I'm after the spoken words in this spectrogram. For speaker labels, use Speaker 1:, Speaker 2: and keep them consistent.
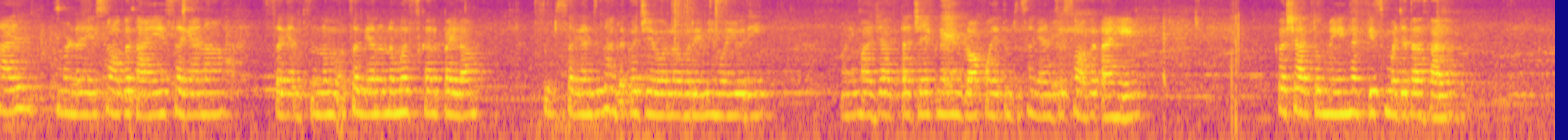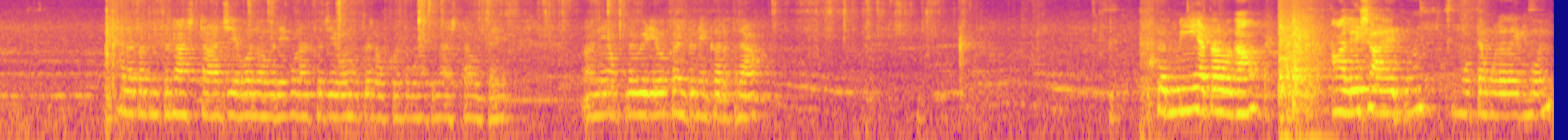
Speaker 1: हाय मंडळी स्वागत आहे सगळ्यांना. सगळ्यांचं नम सगळ्यांना नमस्कार पहिला. तुम सगळ्यांचं झालं का जेवण वगैरे मी मयुरी. आणि माझ्या आत्ताच्या एक नवीन ब्लॉगमध्ये तुमचं सगळ्यांचं स्वागत आहे. कशा तुम्ही? नक्कीच मजेत असाल. झालं का तुमचं नाश्ता जेवण वगैरे? कुणाचं जेवण होतं लवकर तर कुणाचा नाश्ता होत आहे आणि आपला व्हिडिओ कंटिन्यू करत राहा. तर मी आता बघा आले शाळेतून मोठ्या मुलाला घेऊन.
